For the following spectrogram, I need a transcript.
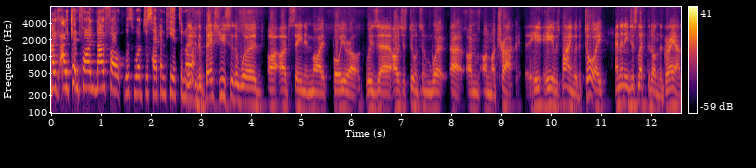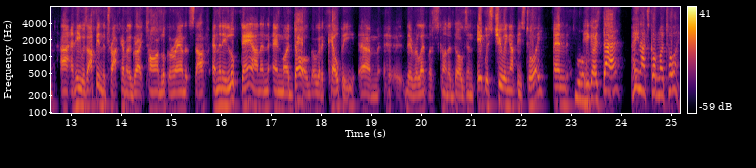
I, I can find no fault with what just happened here tonight. The, the best use of the word I, I've seen in my four-year-old was uh, I was just doing some work uh, on on my truck. He he was playing with a toy, and then he just left it on the ground. Uh, and he was up in the truck having a great time, looking around at stuff. And then he looked down, and and my dog, I've got a kelpie. Um, they're relentless kind of dogs, and it was chewing up his toy. And he goes, Dad. Peanut's got my toy.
